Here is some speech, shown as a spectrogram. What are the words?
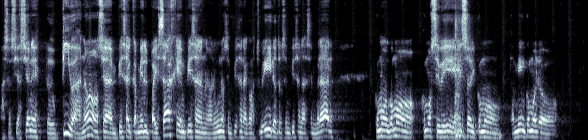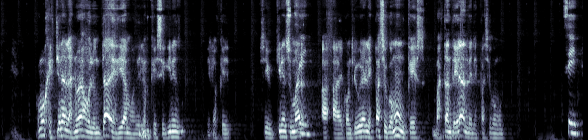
asociaciones productivas, ¿no? O sea, empieza a cambiar el paisaje, empiezan, algunos empiezan a construir, otros empiezan a sembrar. ¿Cómo, cómo, cómo se ve eso y cómo, también cómo lo, cómo gestionan las nuevas voluntades, digamos, de los que se quieren, de los que sí, quieren sumar Sí. a, a contribuir al espacio común, que es bastante grande el espacio común. sí.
